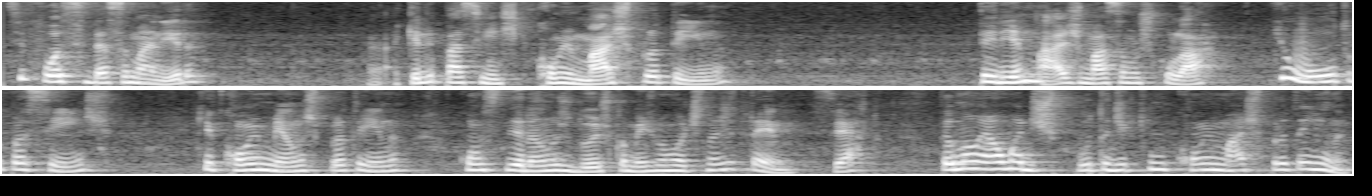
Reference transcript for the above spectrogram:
Se fosse dessa maneira, aquele paciente que come mais proteína teria mais massa muscular que o outro paciente que come menos proteína, considerando os dois com a mesma rotina de treino, certo? Então não é uma disputa de quem come mais proteína.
